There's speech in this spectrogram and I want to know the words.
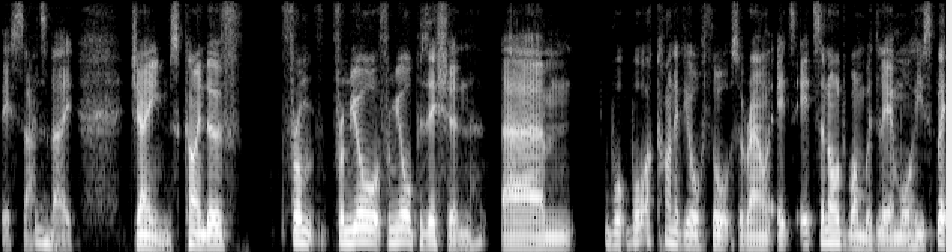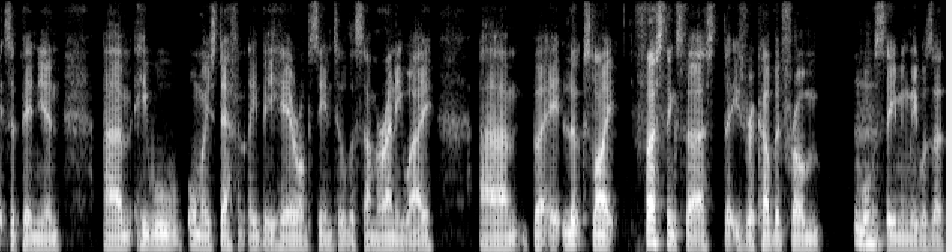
this Saturday. James, kind of from from your from your position, um, what what are kind of your thoughts around it's it's an odd one with Liam Moore. He splits opinion. Um, he will almost definitely be here, obviously, until the summer anyway. Um, but it looks like first things first that he's recovered from what Mm. seemingly was a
